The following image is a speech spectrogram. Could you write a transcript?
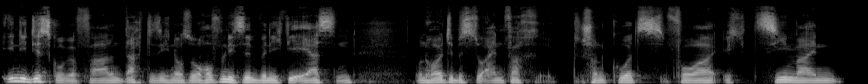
in die Disco gefahren und dachte sich noch so, hoffentlich sind wir nicht die Ersten. Und heute bist du einfach schon kurz vor, ich ziehe meinen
